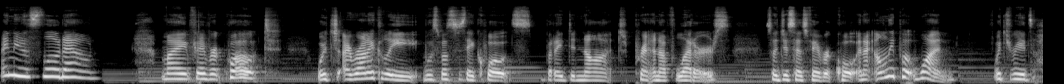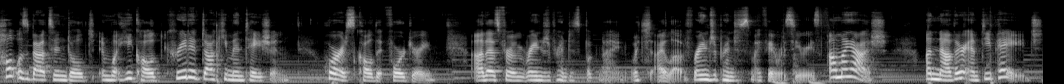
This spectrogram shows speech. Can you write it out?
I need to slow down. My favorite quote, which ironically was supposed to say quotes, but I did not print enough letters. So it just says favorite quote. And I only put one which reads Halt was about to indulge in what he called creative documentation. Horace called it forgery. Uh, that's from Ranger's Apprentice Book 9, which I love. Ranger's Apprentice is my favorite series. Oh my gosh, another empty page.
